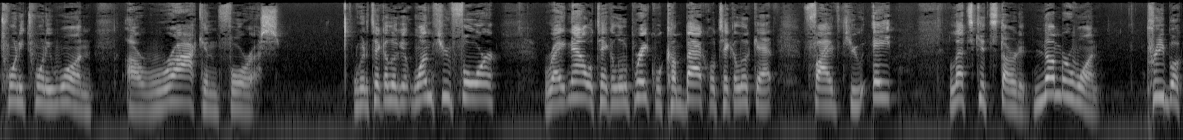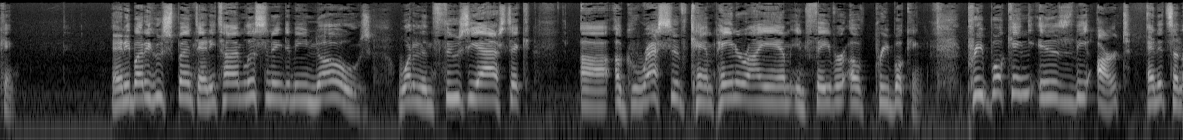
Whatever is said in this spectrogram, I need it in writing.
2021 are rocking for us. We're going to take a look at one through four. Right now, we'll take a little break. We'll come back. We'll take a look at five through eight. Let's get started. Number one, pre booking. Anybody who's spent any time listening to me knows what an enthusiastic uh, aggressive campaigner I am in favor of pre booking. Pre booking is the art, and it's an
